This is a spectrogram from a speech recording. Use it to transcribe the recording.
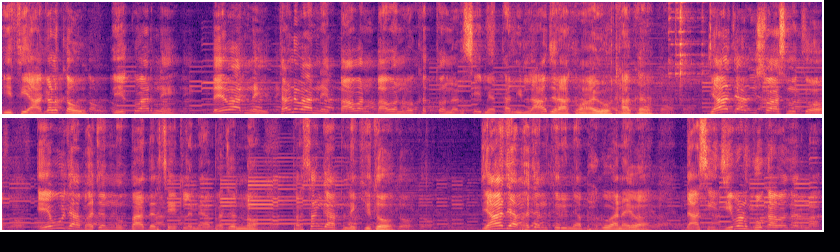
એથી આગળ કહું, એકવાર નહીં બે વાર નહીં, ત્રણ વાર નહીં, બાવન બાવન વખત તો નરસિંહ મહેતાની લાજ રાખવા આવ્યો ઠાકર. જ્યાં જ્યાં વિશ્વાસ મૂક્યો, એવું જ આ ભજનનું પાદર છે એટલે મેં આ ભજનનો પ્રસંગ આપને કીધો. જ્યાં જ્યાં ભજન કર્યું ત્યાં ભગવાન આવ્યા. દાસી જીવન ઘોકાવદરમાં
